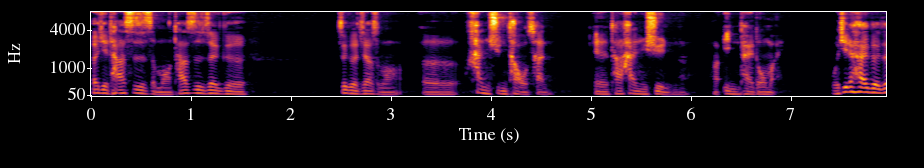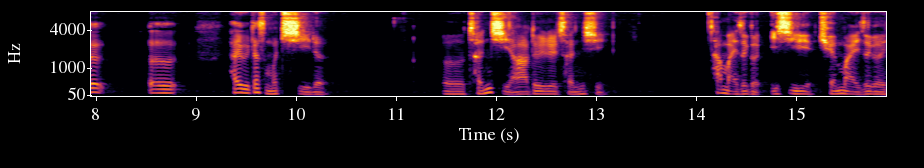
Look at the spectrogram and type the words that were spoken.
而且他是什么？他是这个。这个叫什么？呃，汉讯套餐，呃，他汉讯啊，印泰都买。我记得还有个这，呃，还有个叫什么启的，呃，晨启啊，对对，晨启，他买这个一系列全买这个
